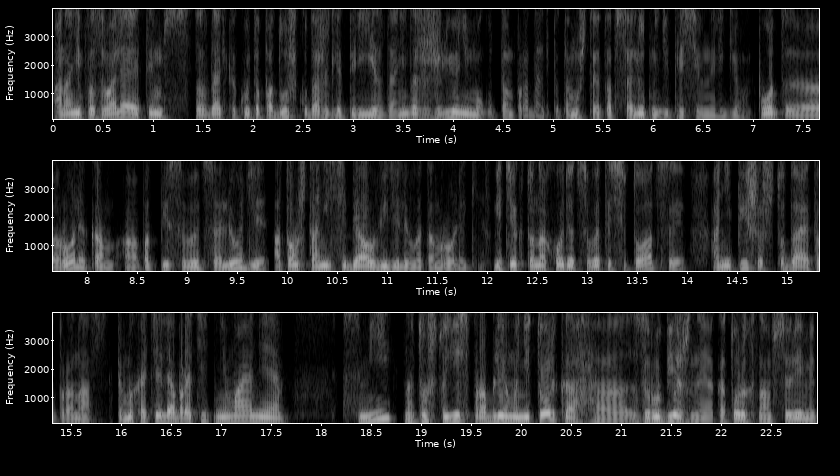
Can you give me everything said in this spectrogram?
она не позволяет им создать какую-то подушку даже для переезда. Они даже жилье не могут там продать, потому что это абсолютно депрессивный регион. Под э, роликом э, подписываются люди о том, что они себя увидели в этом ролике. И те, кто находятся в этой ситуации, они пишут, что да, это про нас. Мы хотели обратить внимание СМИ на то, что есть проблемы не только э, зарубежные, о которых нам все время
